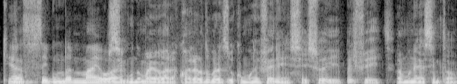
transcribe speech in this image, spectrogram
Que é a segunda maior. Segunda maior, Aquarela do Brasil como referência. Isso aí, perfeito. Vamos nessa então.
